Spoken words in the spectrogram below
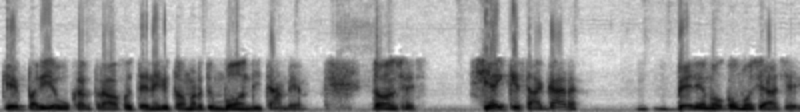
que para ir a buscar trabajo tenés que tomarte un bondi también. Entonces, si hay que sacar, veremos cómo se hace.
